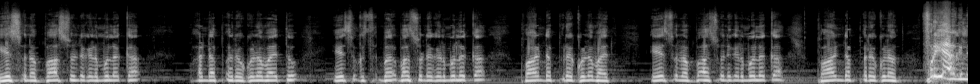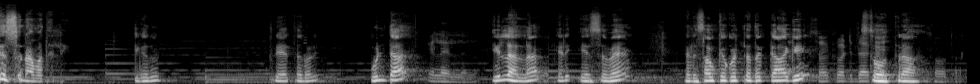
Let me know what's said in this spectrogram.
ಯೇಸುನ ಬಾಸುಂಡಗಳ ಮೂಲಕ ಪಾಂಡಪ್ಪನ ಗುಣವಾಯಿತು. ಯೇಸು ಬಾಸುಂಡಗಳ ಮೂಲಕ ಪಾಂಡಪ್ಪರ ಗುಣವಾಯಿತು. ಯೇಸುನ ಬಾಸುಂಡಗಳ ಮೂಲಕ ಪಾಂಡಪ್ಪರ ಗುಣ ಫ್ರೀ ಆಗಲಿ ಯೇಸು ನಾಮದಲ್ಲಿ. ಈಗ ನೋಡಿ. ಫ್ರೀ ಆಯ್ತಾ ನೋಡಿ ಉಂಟಾ? ಇಲ್ಲ ಅಲ್ಲ. ಹೇಳಿ ಯೇಸುವೆ ನನ್ನ ಸೌಖ್ಯ ಕೊಟ್ಟದಕ್ಕಾಗಿ ಸ್ತೋತ್ರ. ಸ್ತೋತ್ರ.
